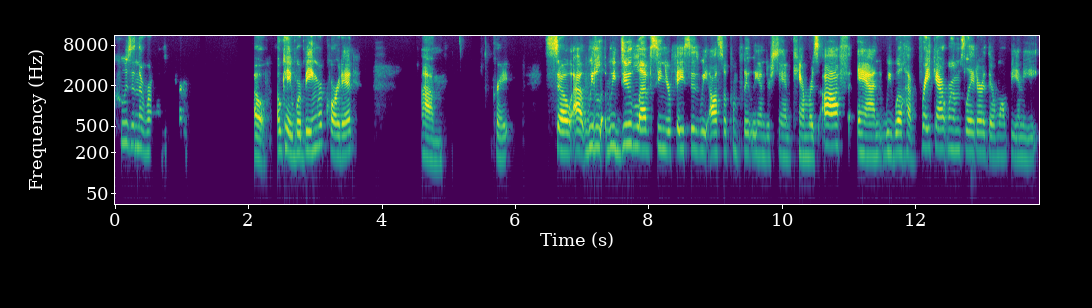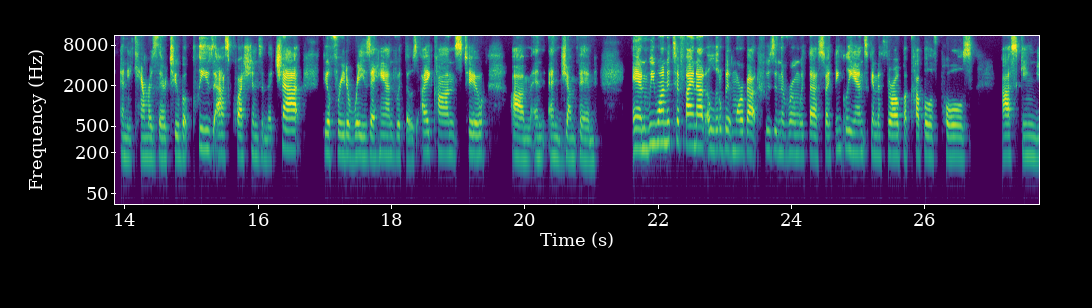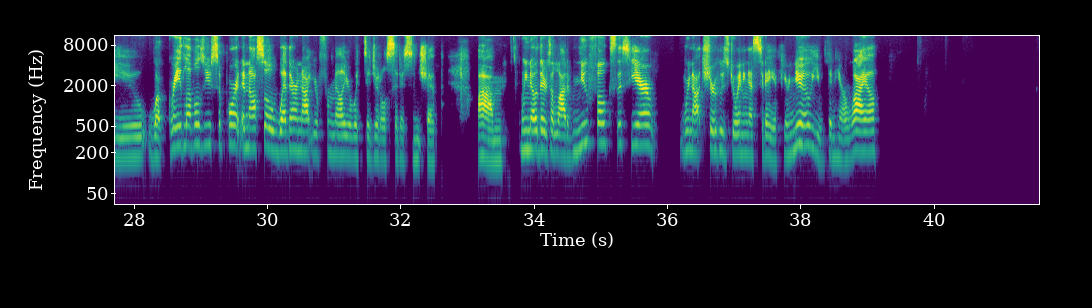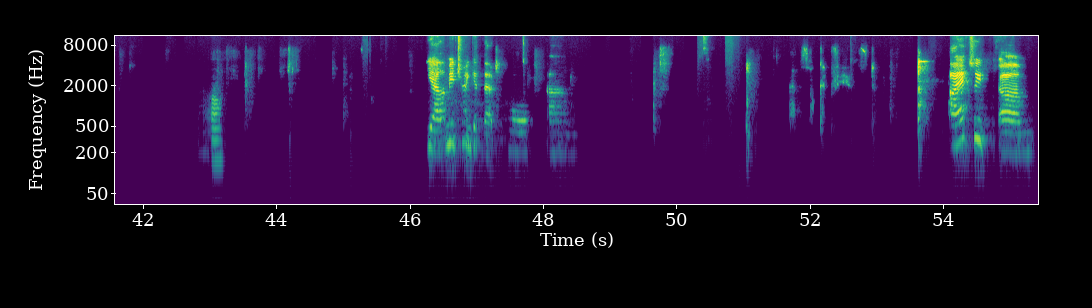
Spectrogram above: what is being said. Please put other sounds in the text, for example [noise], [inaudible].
who's in the room. Oh, okay, we're being recorded. Um, great. So uh, we, we do love seeing your faces. We also completely understand cameras off and we will have breakout rooms later. There won't be any, any cameras there too, but please ask questions in the chat. Feel free to raise a hand with those icons too um, and, and jump in. And we wanted to find out a little bit more about who's in the room with us. So I think Leanne's going to throw up a couple of polls asking you what grade levels you support and also whether or not you're familiar with digital citizenship. Um, we know there's a lot of new folks this year. We're not sure who's joining us today. If you're new, you've been here a while. Oh, Yeah, let me try and get that poll. um, I'm so confused. I actually um, d-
